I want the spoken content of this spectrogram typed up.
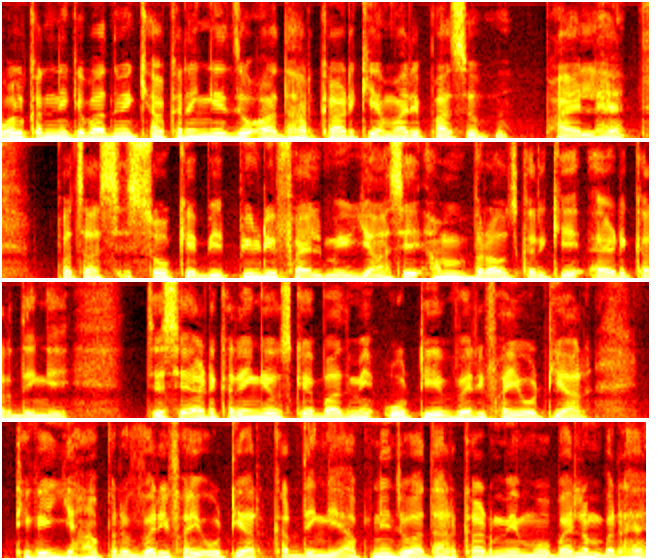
ऑल करने के बाद में क्या करेंगे, जो आधार कार्ड की हमारे पास फ़ाइल है पचास से सौ के बीच पी फ़ाइल में यहाँ से हम ब्राउज़ करके ऐड कर देंगे। जैसे ऐड करेंगे, उसके बाद में O T verify O T R ठीक है, यहाँ पर वेरीफाई ओ टी आर कर देंगे। अपने जो आधार कार्ड में मोबाइल नंबर है,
